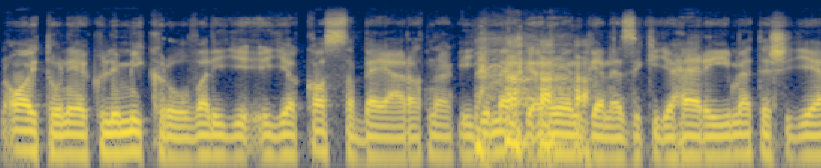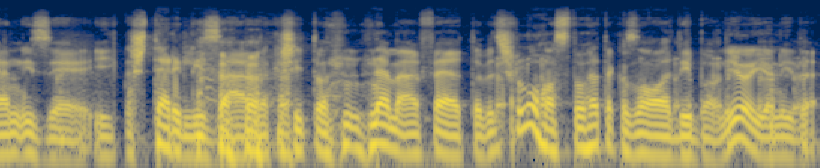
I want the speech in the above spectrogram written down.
ajtó nélküli mikróval, így, így a kassa bejáratnak, így megröntgenezik így a herémet, és így ilyen, izé, így sterilizálnak, és itt nem áll fel többet. És lohasztó hetek az Aldiban. Jöjjön ide.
